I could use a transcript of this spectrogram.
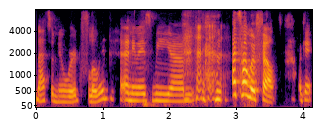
that's a new word fluid. Anyways we um that's how it felt. Okay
